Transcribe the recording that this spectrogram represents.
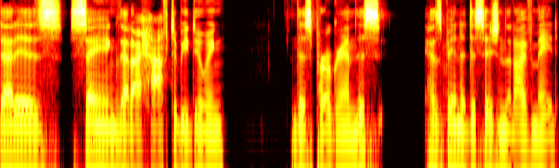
that is saying that I have to be doing this program. This has been a decision that I've made.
